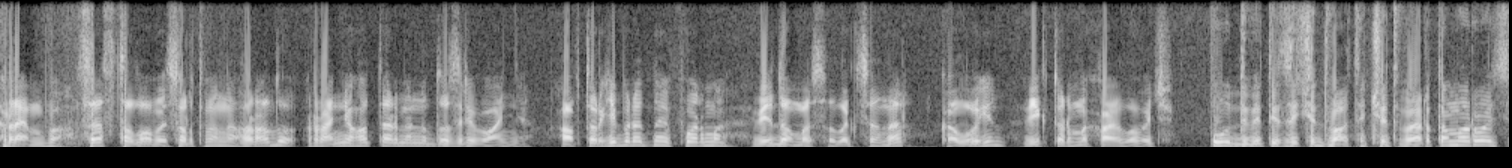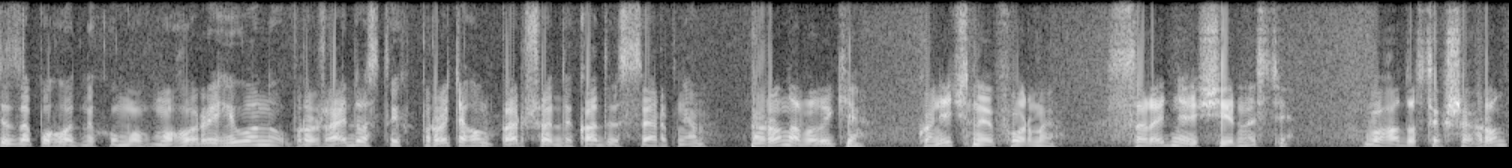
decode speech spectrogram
Рембо це столовий сорт винограду раннього терміну дозрівання. Автор гібридної форми відомий селекціонер Калугін Віктор Михайлович. У 2024 році за погодних умов мого регіону врожай достиг протягом першої декади серпня. Грона великі, конічної форми, середньої щільності. Вага достигших грон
